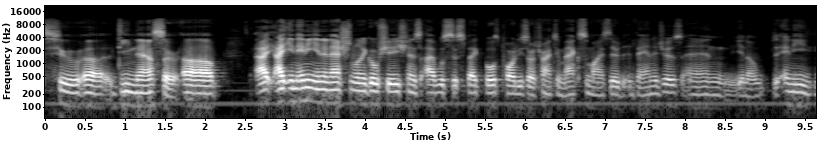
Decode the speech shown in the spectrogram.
to uh, Dean Nasr. I, I, in any international negotiations, I would suspect both parties are trying to maximize their advantages, and you know any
